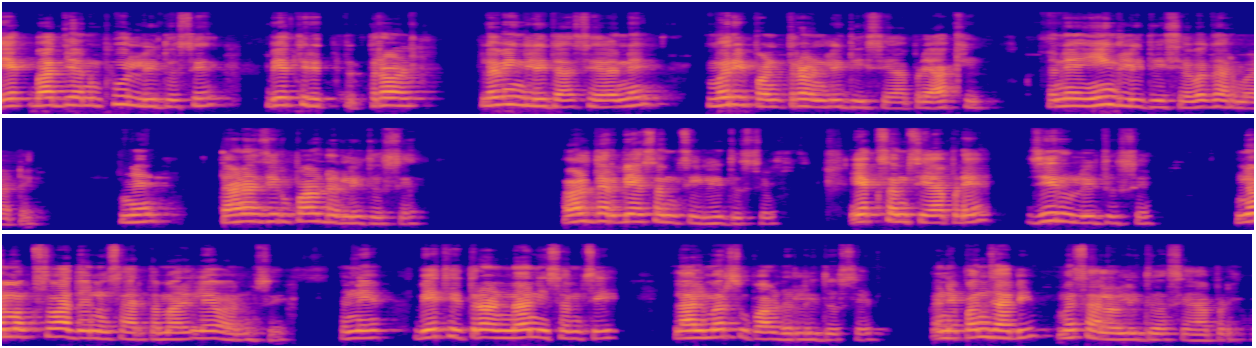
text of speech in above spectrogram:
એક બાદિયાનું ફૂલ લીધું છે બેથી ત્રણ લવિંગ લીધા છે અને મરી પણ ત્રણ લીધી છે આપણે આખી અને હિંગ લીધી છે વઘાર માટે. ને ધાણા જીરું પાવડર લીધું છે. હળદર બે ચમચી લીધું છે. એક ચમચી આપણે જીરું લીધું છે. નમક સ્વાદ અનુસાર તમારે લેવાનું છે. અને બેથી ત્રણ નાની ચમચી લાલ મરચું પાવડર લીધું છે. અને પંજાબી મસાલો લીધો છે આપણે.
